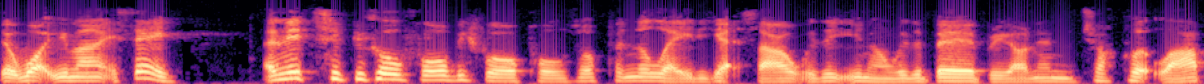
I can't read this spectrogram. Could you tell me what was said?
that what you might see. And the typical four before pulls up, and the lady gets out with it, you know, with a Burberry on and the chocolate lab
